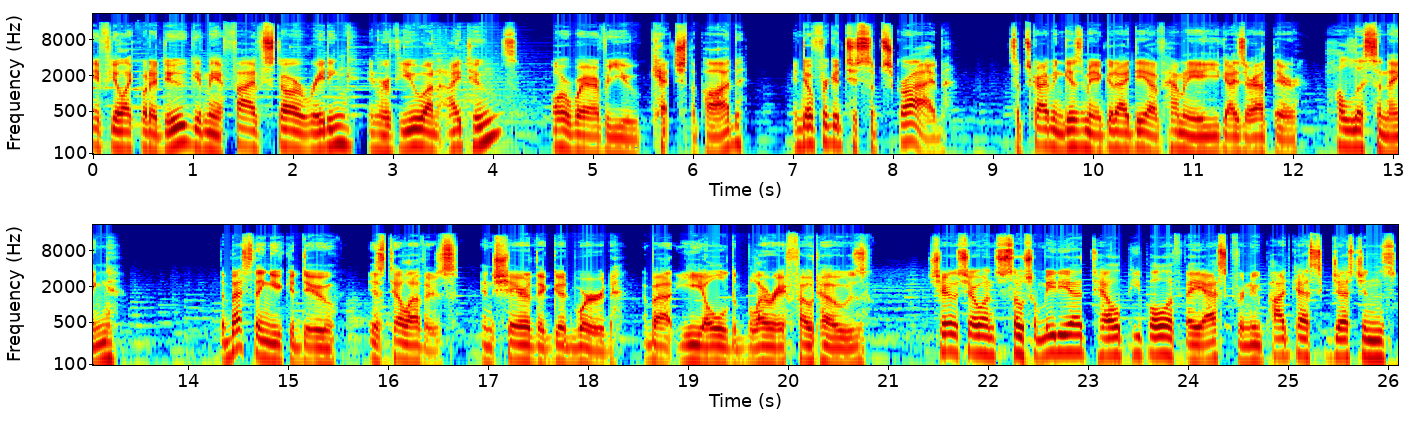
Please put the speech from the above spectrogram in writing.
If you like what I do, give me a five star rating and review on iTunes or wherever you catch the pod. And don't forget to subscribe. Subscribing gives me a good idea of how many of you guys are out there listening. The best thing you could do is tell others and share the good word about ye old blurry photos. Share the show on social media, tell people if they ask for new podcast suggestions.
